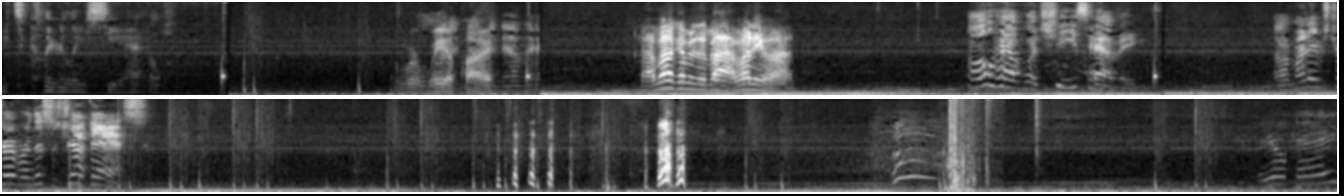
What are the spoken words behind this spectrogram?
It's clearly Seattle. We're way up high. nothing down there. Uh, welcome to the bar. What do you want? I'll have what she's having. Uh, my name's Trevor, and this is Jackass. Are you okay?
